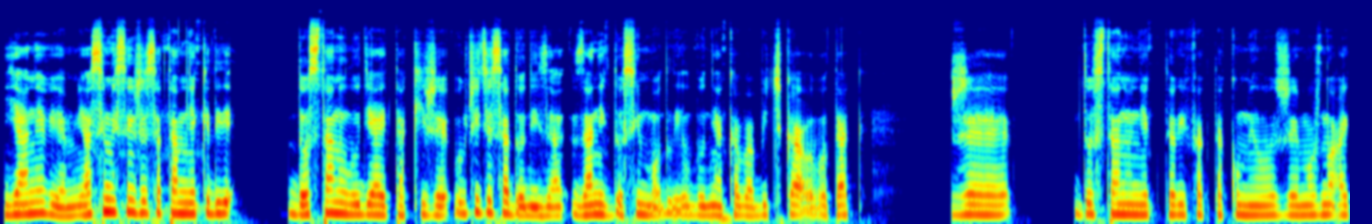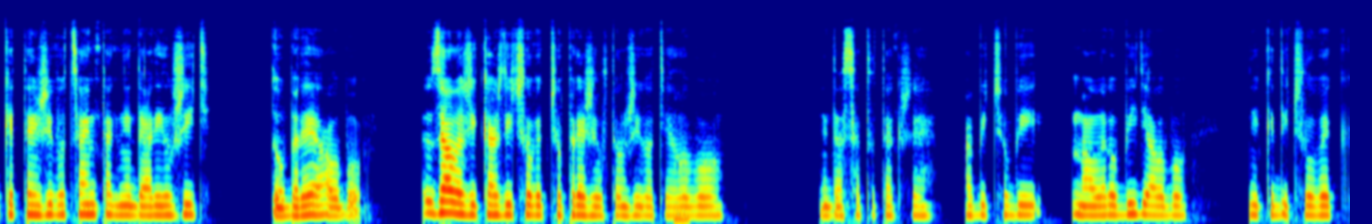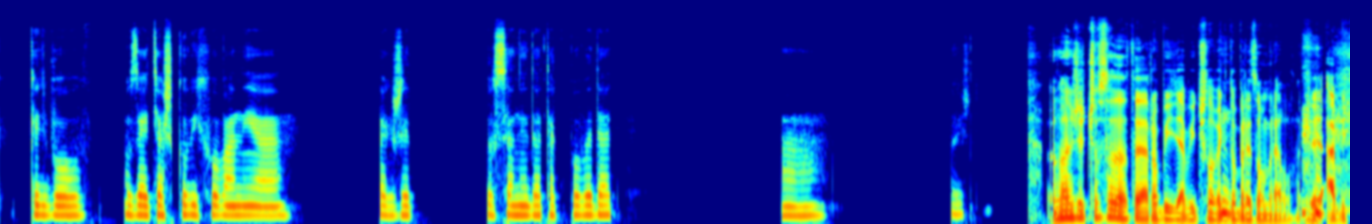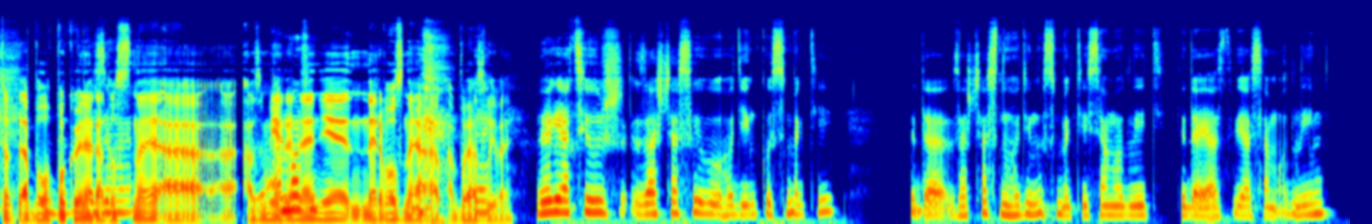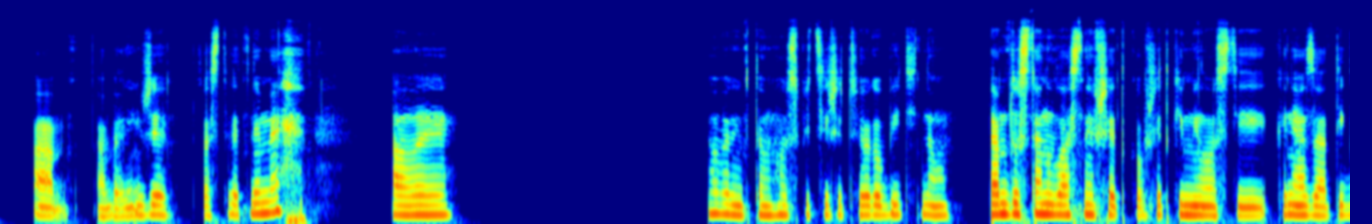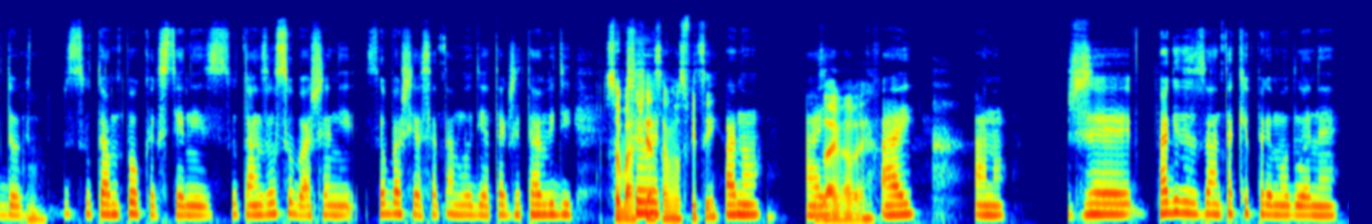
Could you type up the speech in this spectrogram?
Ja neviem. Ja si myslím, že sa tam niekedy dostanú ľudia aj takí, že určite sa do nich, za, za nich kto si modlil, alebo nejaká babička, alebo tak, že dostanú niektorí fakt takú milosť, že možno aj keď ten život sa im tak nedaril žiť dobre, alebo záleží každý človek, čo prežil v tom živote, hm. lebo nedá sa to tak, že aby čo by mal robiť, alebo niekedy človek, keď bol ozaj ťažko vychovaný a takže to sa nedá tak povedať. A to ešte? Lenže čo sa dá teda robiť, aby človek hm. dobre zomrel? Že aby to teda bolo pokojné, radostné a, a, a zmierené, a možno... nie nervózne a, a bojazlivé. Veriaci už za šťastlivú hodinku smrti, teda za šťastnú hodinu smrti sa modliť, teda ja, ja sa modlím a, a verím, že sa stretneme. Ale hovorím v tom hospici, že čo robiť, no tam dostanú vlastne všetko, všetky milosti kniaza, tí, kto mm. sú tam pokrstení, sú tam zosobašení, sobašia sa tam ľudia, takže tam vidí... Sobašia človek, sa v hospici? Áno. Aj, Zajímavé. Aj, áno. Že fakt je to tam také premodlené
